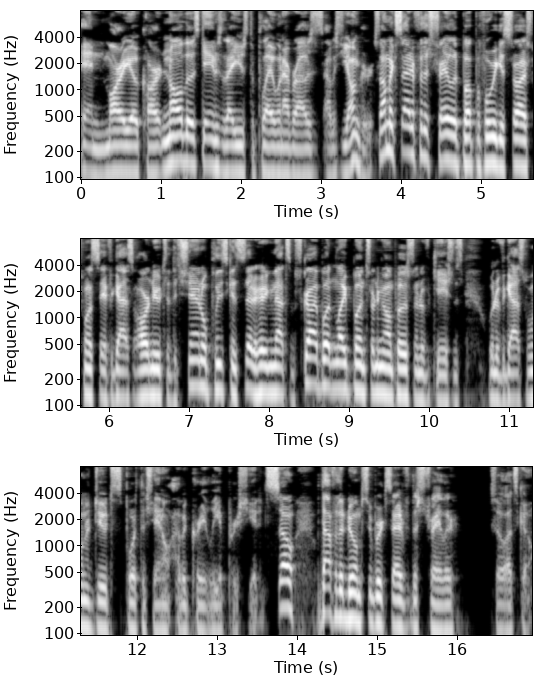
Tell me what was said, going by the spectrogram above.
and Mario Kart and all those games that I used to play whenever I was I was younger. So I'm excited for this trailer, but before we get started, I just want to say if you guys are new to the channel, please consider hitting that subscribe button, like button, turning on post notifications, whatever you guys want to do to support the channel. I would greatly appreciate it. So, without further ado, I'm super excited for this trailer. So, let's go.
